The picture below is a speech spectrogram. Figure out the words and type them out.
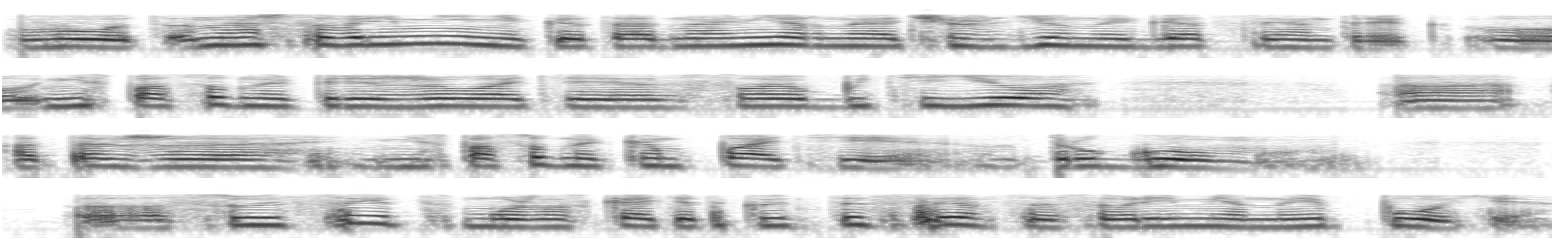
Вот. Наш современник – это одномерный отчужденный эгоцентрик, не способный переживать э, свое бытие, а, также не способный к эмпатии другому. Э, суицид, можно сказать, это квинтэссенция современной эпохи.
